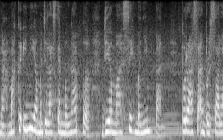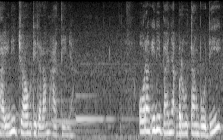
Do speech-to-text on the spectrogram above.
nah maka ini yang menjelaskan mengapa dia masih menyimpan perasaan bersalah ini jauh di dalam hatinya orang ini banyak berhutang budi,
